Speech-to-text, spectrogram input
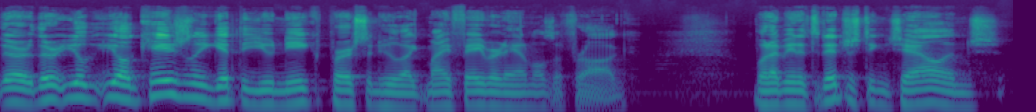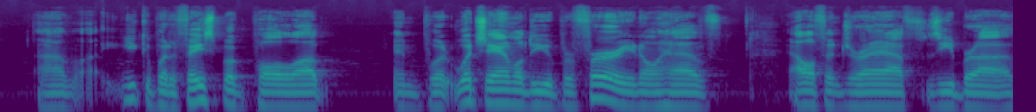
they're they're. You'll you'll occasionally get the unique person who like my favorite animal is a frog, but I mean it's an interesting challenge. Um, you could put a Facebook poll up and put which animal do you prefer? You know, have elephant, giraffe, zebra,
